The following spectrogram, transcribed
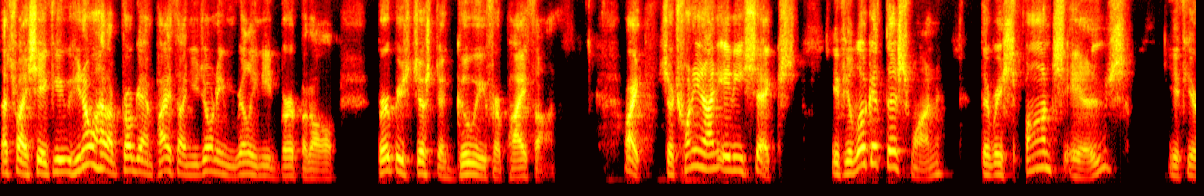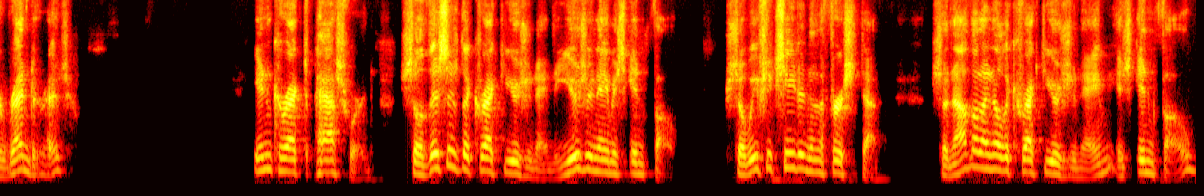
That's why I say if you, if you know how to program Python, you don't even really need burp at all. Burp is just a GUI for Python. All right, so 2986, if you look at this one, the response is, if you render it, incorrect password. So this is the correct username. The username is info. So we've succeeded in the first step. So now that I know the correct username is info,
